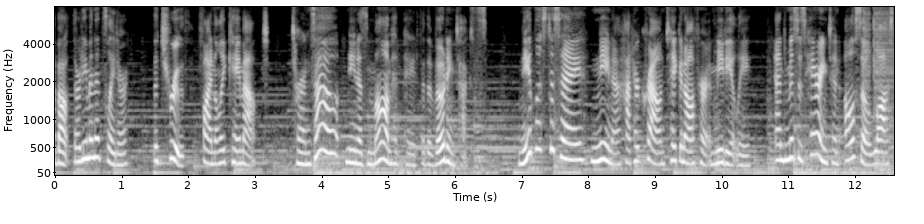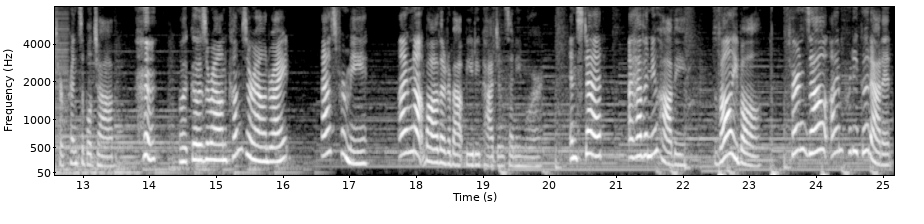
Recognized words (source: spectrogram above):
About 30 minutes later, the truth finally came out. Turns out, Nina's mom had paid for the voting texts. Needless to say, Nina had her crown taken off her immediately, and Mrs. Harrington also lost her principal job. what goes around comes around, right? As for me, I'm not bothered about beauty pageants anymore. Instead, I have a new hobby volleyball. Turns out I'm pretty good at it,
